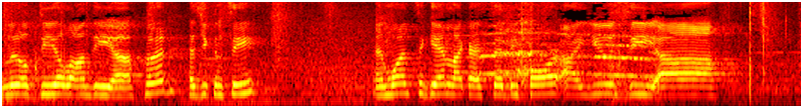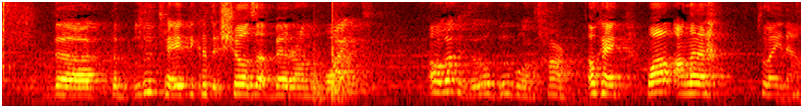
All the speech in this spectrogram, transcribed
Little deal on the uh, hood, as you can see. And once again, like I said before, I use the uh, the the blue tape because it shows up better on the white. Oh, look, there's a little boo-boo in the car. Okay, well, I'm gonna play now.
